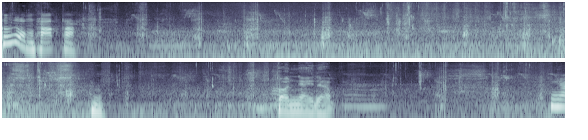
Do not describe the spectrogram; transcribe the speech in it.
ก็สมพักค่ะ ตอนใหญ่เลยครับ ไง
